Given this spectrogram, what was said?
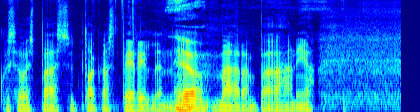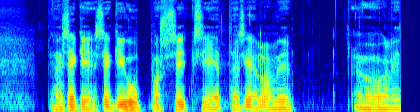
kun se olisi päässyt takaisin perille niin Joo. määrän päähän. Ja, ja sekin, sekin upposi siksi, että siellä oli, oli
